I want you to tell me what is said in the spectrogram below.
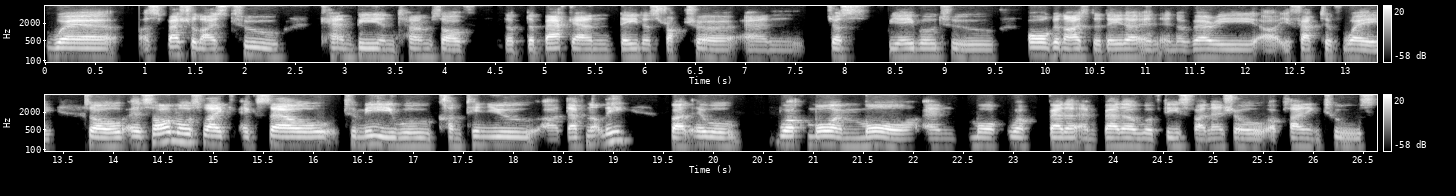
where a specialized tool can be in terms of the, the back end data structure and just be able to organize the data in, in a very uh, effective way. So it's almost like Excel to me will continue uh, definitely, but it will work more and more and more work better and better with these financial uh, planning tools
